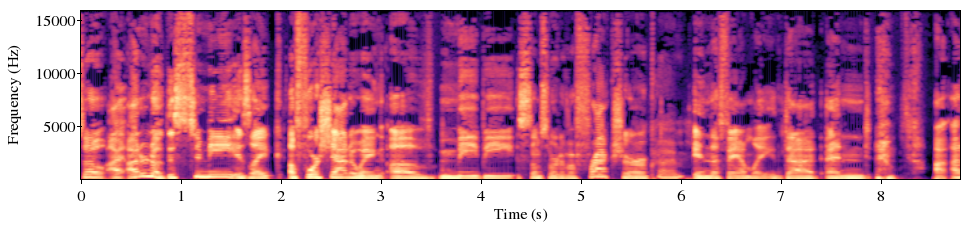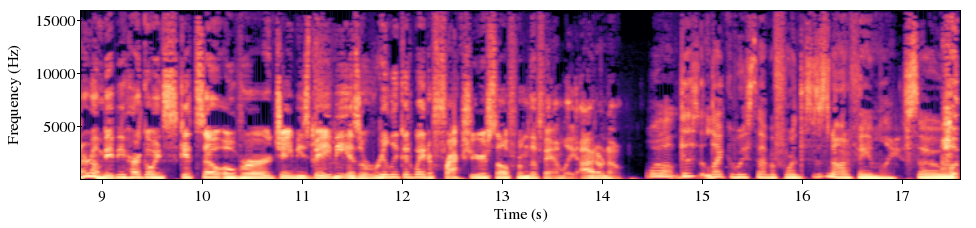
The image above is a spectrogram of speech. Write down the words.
So I, I don't know. This to me is like a foreshadowing of maybe some sort of a fracture Okay. in the family that and I, I don't know maybe her going schizo over jamie's baby is a really good way to fracture yourself from the family i don't know Well, this, like we said before, this is not a family. So, oh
